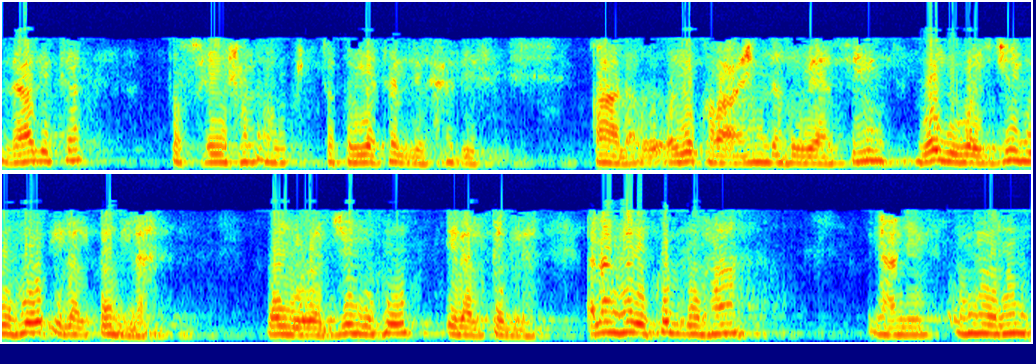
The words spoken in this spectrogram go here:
ذلك تصحيحا أو تقوية للحديث. قال ويقرأ عنده ياسين ويوجهه إلى القبلة. ويوجهه إلى القبلة. الآن هذه كلها يعني أمور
